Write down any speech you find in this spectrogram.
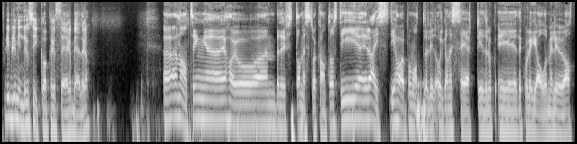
For de blir mindre syke og presterer bedre. Eh, En annen ting, eh, jeg har jo en bedrift av Mesto Accountas, de, reiser, de har jo på en måte litt organisert i det, i det kollegiale miljøet at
